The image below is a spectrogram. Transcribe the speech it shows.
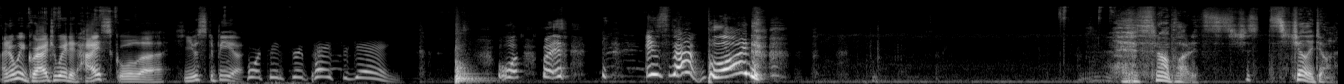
I know he graduated high school. Uh, he used to be a. 14th Street Pastry Gang. What, what, is that blood? It's not blood. It's just it's jelly donut.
